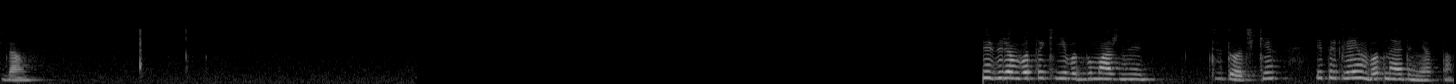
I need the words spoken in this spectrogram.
сюда. Теперь берем вот такие вот бумажные цветочки и приклеим вот на это место.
